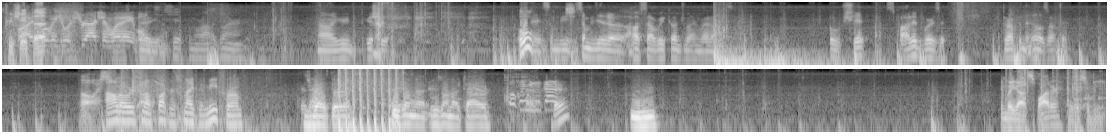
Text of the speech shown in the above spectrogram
Appreciate Advise that. moving to extraction when able. There you go. Shit from around the corner. No, you're good. Dude. Oh, Hey, somebody, somebody did a hostile recon join right on us. Oh shit! Spotted? Where is it? They're up in the hills, aren't they? Oh, I, I don't know where this swear to motherfucker's sniping me from. He's right there. He's on that. He's on that tower. There? Mm-hmm. Anybody got a spotter? This will be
